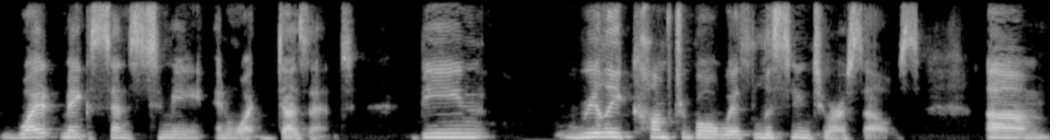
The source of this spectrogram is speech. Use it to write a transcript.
what makes sense to me and what doesn't? Being really comfortable with listening to ourselves. Um,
